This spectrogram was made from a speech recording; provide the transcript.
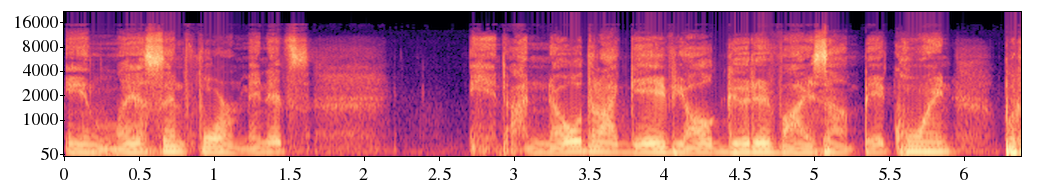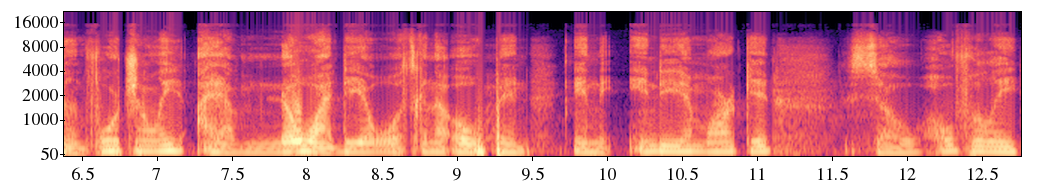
in less than four minutes. And I know that I gave y'all good advice on Bitcoin, but unfortunately, I have no idea what's going to open in the Indian market. So hopefully,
